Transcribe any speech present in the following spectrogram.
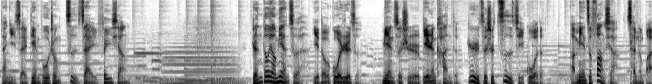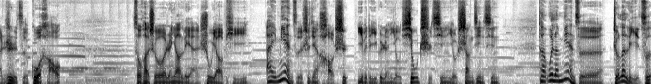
带你在电波中自在飞翔。人都要面子，也都过日子。面子是别人看的，日子是自己过的。把面子放下，才能把日子过好。俗话说：“人要脸，树要皮。”爱面子是件好事，意味着一个人有羞耻心，有上进心。但为了面子折了里子，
